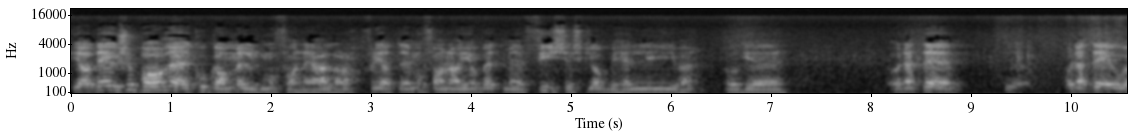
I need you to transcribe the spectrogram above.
ja, det er jo ikke bare hvor gammel morfaren er heller, da. Fordi at eh, morfaren har jobbet med fysisk jobb i hele livet. Og, og dette Og dette er jo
